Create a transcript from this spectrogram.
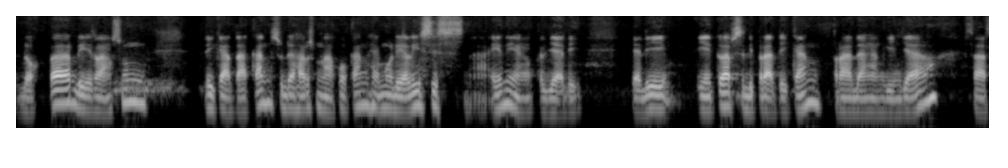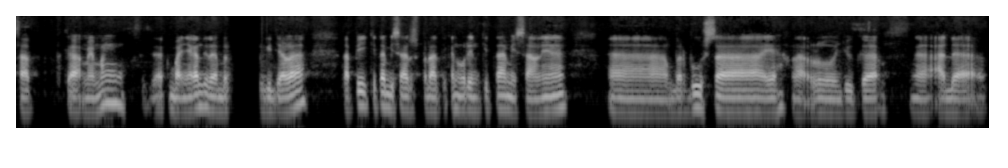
dokter di langsung dikatakan sudah harus melakukan hemodialisis. Nah, ini yang terjadi. Jadi itu harus diperhatikan peradangan ginjal. Saat saat memang kebanyakan tidak bergejala, tapi kita bisa harus perhatikan urin kita misalnya uh, berbusa ya, lalu juga uh, ada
